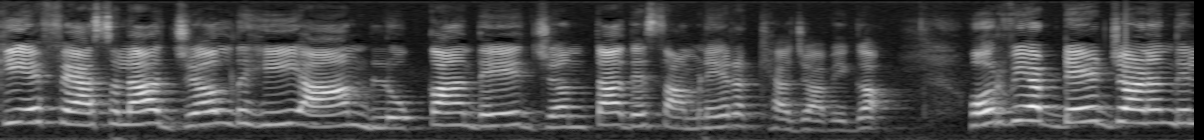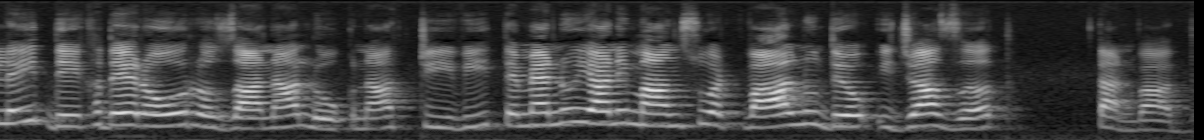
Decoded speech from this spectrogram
ਕਿ ਇਹ ਫੈਸਲਾ ਜਲਦ ਹੀ ਆਮ ਲੋਕਾਂ ਦੇ, ਜਨਤਾ ਦੇ ਸਾਹਮਣੇ ਰੱਖਿਆ ਜਾਵੇਗਾ। ਹੋਰ ਵੀ ਅਪਡੇਟ ਜਾਣਨ ਦੇ ਲਈ ਦੇਖਦੇ ਰਹੋ ਰੋਜ਼ਾਨਾ ਲੋਕਨਾਥ ਟੀਵੀ ਤੇ ਮੈਨੂੰ ਯਾਨੀ ਮਾਨਸੂ ਅਟਵਾਲ ਨੂੰ ਦਿਓ ਇਜਾਜ਼ਤ। ਧੰਨਵਾਦ।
